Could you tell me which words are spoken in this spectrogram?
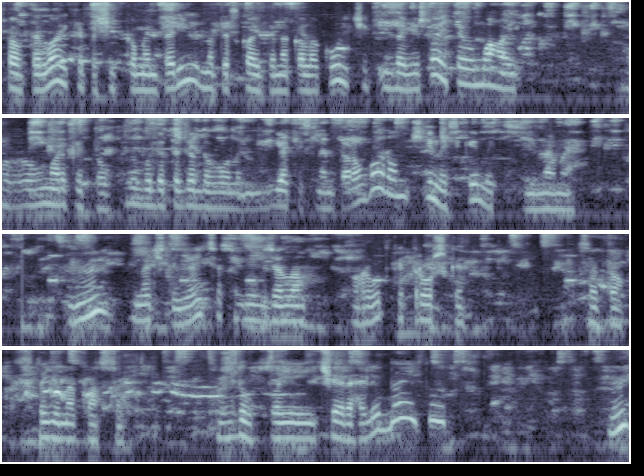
ставте лайки, пишіть коментарі, натискайте на колокольчик і завітайте у магазин в маркетоп. Ви будете задоволені якісним товаром і низькими цінами. Бачите, яйця собі взяла, грудки трошки. Це так, стою на касу. Жду своєї черги людей тут. М?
